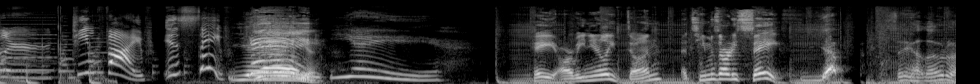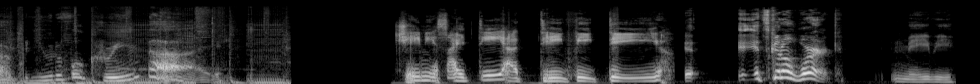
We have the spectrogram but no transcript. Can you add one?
er, Team 5 is safe. Yay! Yay. Hey, are we nearly done? A team is already safe. Yep. Say hello to our beautiful cream pie. Genius idea, DVD. It, it's gonna work. Maybe.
